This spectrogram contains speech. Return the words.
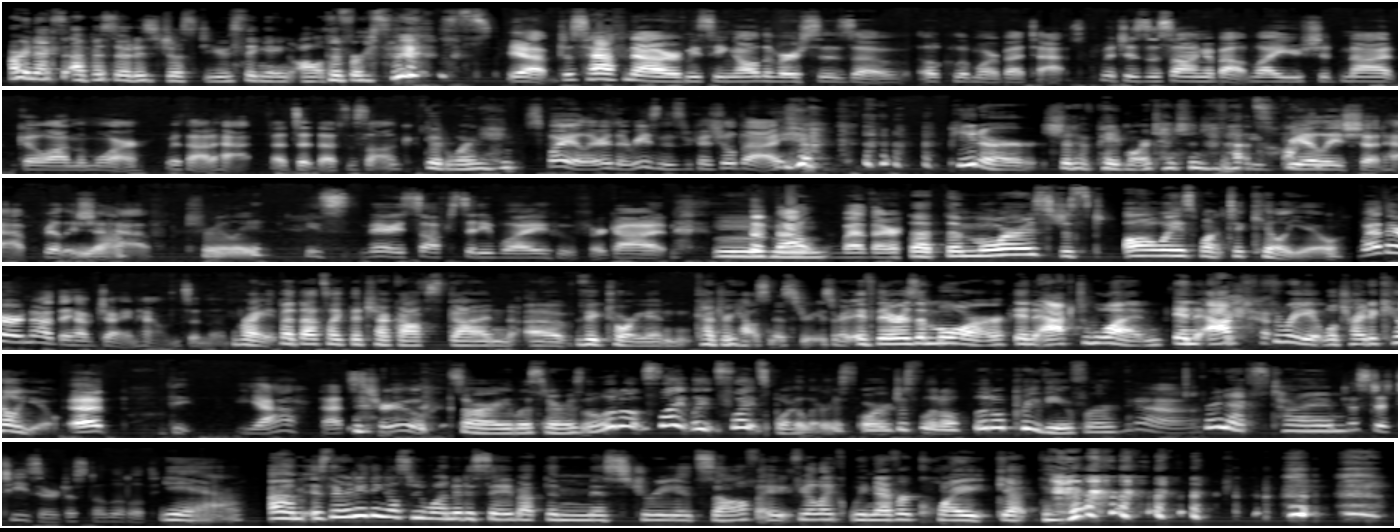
Our next episode is just you singing all the verses. yeah, just half an hour of me singing all the verses of On Ilkla Moor Baht 'at, which is a song about why you should not go on the moor without a hat. That's it. That's the song. Good warning. Spoiler: the reason is because you'll die. Yeah. Peter should have paid more attention to that You song. really should have. Really should Yeah. have. Truly. He's very soft city boy who forgot Mhm. about weather. that the Moors just always want to kill you. whether or not they have giant hounds in them. Right, but that's like the Chekhov's gun of Victorian country house mysteries, right? If there is a Moor in Act One, in Act Three, it will try to kill you. The, yeah, that's true. Sorry, listeners, a little slightly slight spoilers, or just a little little preview for yeah. for next time. Just a teaser, just a little teaser. Yeah. Um, is there anything else we wanted to say about the mystery itself? I feel like we never quite get there.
